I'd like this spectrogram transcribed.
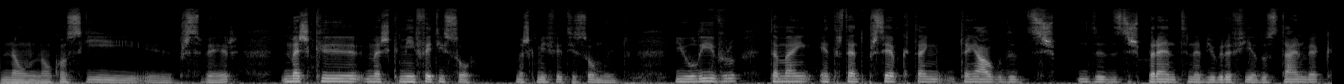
não, não consegui perceber mas que, mas que me enfeitiçou. Mas que me enfeitiçou muito. E o livro também, entretanto, percebe que tem, tem algo de, de desesperante na biografia do Steinbeck,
